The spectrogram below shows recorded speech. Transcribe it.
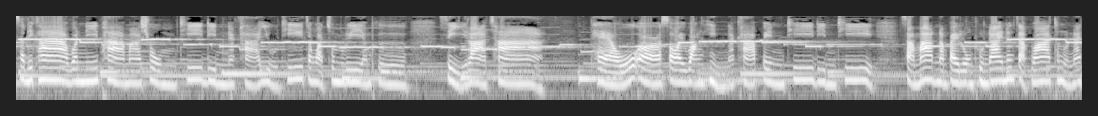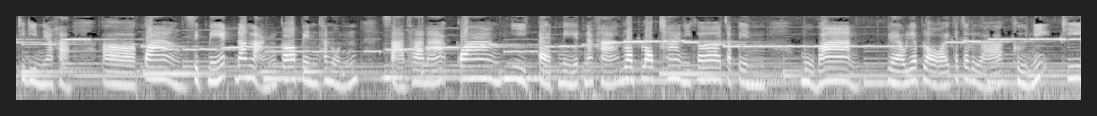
สวัสดีค่ะ วันนี้พามาชมที่ดินนะคะ อยู่ที่จังหวัดชลบุรีอำเภอศรีราชา แถวออซอยวังหินนะคะ เป็นที่ดินที่สามารถนำไปลงทุนได้ เนื่องจากว่าถนนหน้าที่ดินเนี่ยค่ะออกว้าง 10 เมตร ด้านหลังก็เป็นถนนสาธารณะกว้างอีก 8 เมตรนะคะ รอบๆข้างนี้ก็จะเป็นหมู่บ้านแล้วเรียบร้อยก็จะเหลือผืนนี้ที่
